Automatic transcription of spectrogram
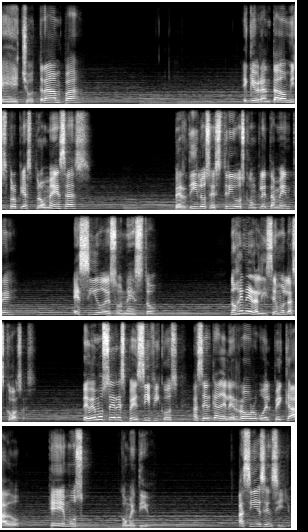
he hecho trampa, he quebrantado mis propias promesas, perdí los estribos completamente, he sido deshonesto. No generalicemos las cosas. Debemos ser específicos acerca del error o el pecado que hemos cometido. Así de sencillo.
